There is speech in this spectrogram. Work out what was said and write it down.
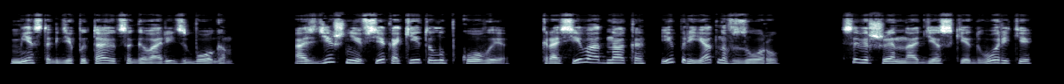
место, где пытаются говорить с Богом. А здешние все какие-то лубковые, красиво, однако, и приятно взору. Совершенно одесские дворики,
